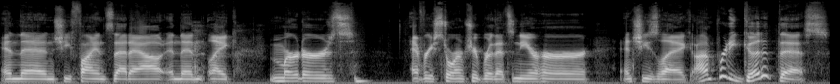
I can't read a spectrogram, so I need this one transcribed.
and then she finds that out and then like murders every stormtrooper that's near her, and she's like, "I'm pretty good at this,"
